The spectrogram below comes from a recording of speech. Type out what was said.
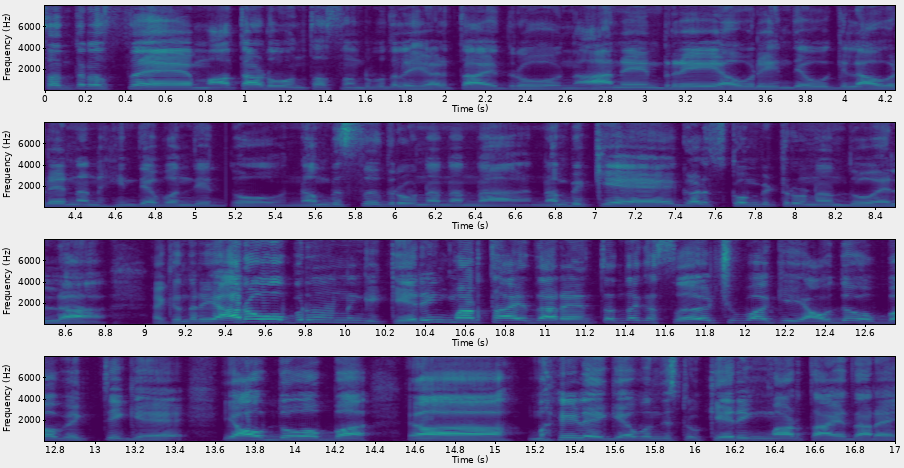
ಸಂತ್ರಸ್ತೆ ಮಾತಾಡುವಂಥ ಸಂದರ್ಭದಲ್ಲಿ ಹೇಳ್ತಾ ಇದ್ರು, ನಾನೇನ್ರಿ ಅವ್ರ ಹಿಂದೆ ಹೋಗಿಲ್ಲ, ಅವರೇ ನನ್ನ ಹಿಂದೆ ಬಂದಿದ್ದು, ನಂಬಿಸಿದ್ರು ನನ್ನನ್ನು, ನಂಬಿಕೆ ಗಳಿಸ್ಕೊಂಡ್ಬಿಟ್ರು ನಂದು ಎಲ್ಲ. ಯಾಕಂದರೆ ಯಾರೋ ಒಬ್ಬರು ನನಗೆ ಕೇರಿಂಗ್ ಮಾಡ್ತಾ ಇದ್ದಾರೆ ಅಂತಂದಾಗ ಸಹಜವಾಗಿ ಯಾವುದೋ ಒಬ್ಬ ವ್ಯಕ್ತಿಗೆ, ಯಾವುದೋ ಒಬ್ಬ ಮಹಿಳೆಗೆ ಒಂದಿಷ್ಟು ಕೇರಿಂಗ್ ಮಾಡ್ತಾ ಇದ್ದಾರೆ.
